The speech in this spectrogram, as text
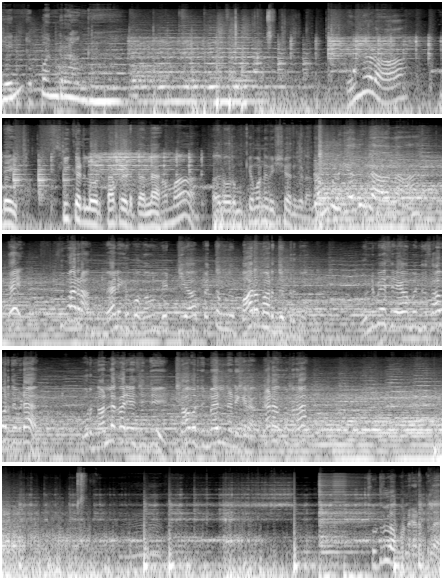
என்ன பண்றாங்க? என்னடா? டேய் சீக்கிரத்தில் ஒரு பேப்பர் எடுத்தல ஆமா. அதுல ஒரு முக்கியமான விஷயம் இருக்குடா. நம்மளுக்கு எதுக்கு அதெல்லாம்? ஏய் சுமாரா வேலைக்கு போகாம வெட்டியா பெத்தவங்க பாரமா இருந்துட்டு இருக்கோம். ஒண்ணுமே செய்யாம இருந்து சாவறதை விட ஒரு நல்ல காரியம் செஞ்சு சாவறது மேல நினைக்கிறேன். என்னடா சொல்ற? சுற்றுலா போன இடத்துல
